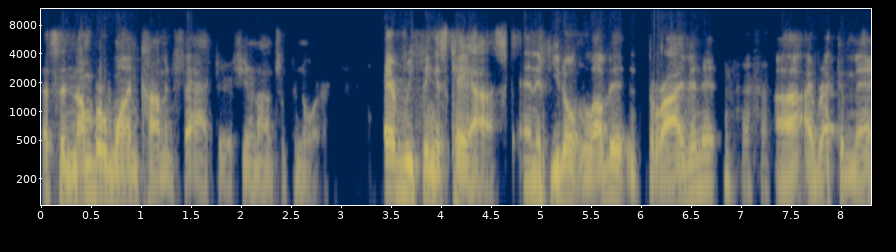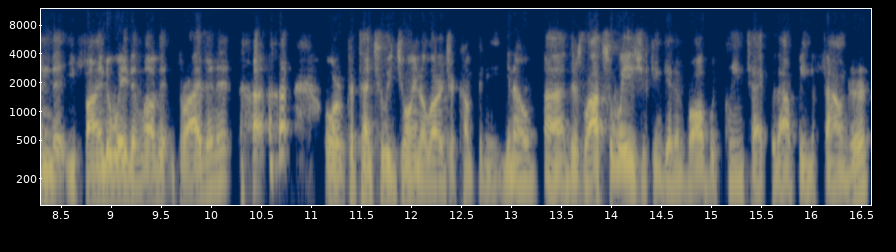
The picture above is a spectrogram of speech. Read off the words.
That's the number one common factor if you're an entrepreneur. Everything is chaos. And if you don't love it and thrive in it, uh, I recommend that you find a way to love it and thrive in it, or potentially join a larger company. You know, uh, there's lots of ways you can get involved with clean tech without being a founder.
